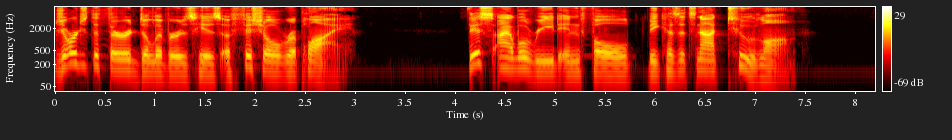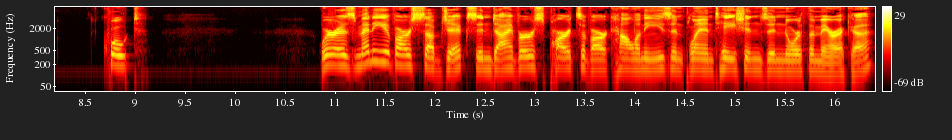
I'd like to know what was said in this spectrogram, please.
George III delivers his official reply. This I will read in full because it's not too long. Quote, Whereas many of our subjects in diverse parts of our colonies and plantations in North America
